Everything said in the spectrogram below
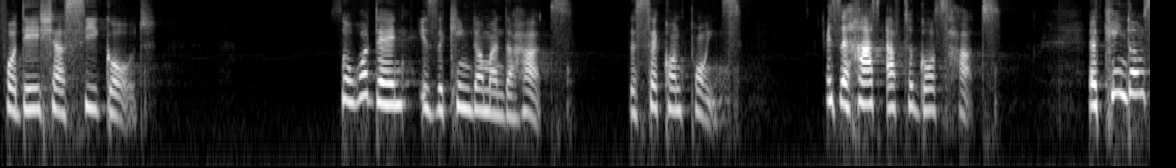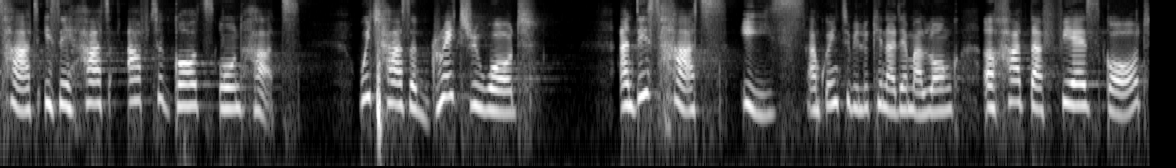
for they shall see God. So, what then is the kingdom and the heart? The second point. is a heart after God's heart. A kingdom's heart is a heart after God's own heart, which has a great reward. And this heart is, I'm going to be looking at them along, a heart that fears God,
